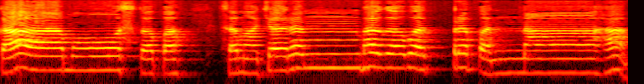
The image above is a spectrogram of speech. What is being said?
कामोस्तप समचरन् भगवत्प्रपन्नाः।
